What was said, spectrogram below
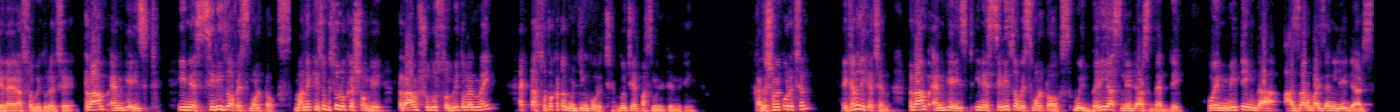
এরা এরা ছবি তুলেছে। Trump engaged in a series of small talks মানে কিছু কিছু লোকের সঙ্গে ট্রাম্প শুধু ছবি তোলেন নাই একটা ছোটখাটো মিটিং করেছেন দুই চার পাঁচ মিনিটের মিটিং কাদের সঙ্গে করেছেন এখানে লিখেছেন Trump engaged in a series of small talks with various leaders that day when meeting the Azerbaijan leaders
